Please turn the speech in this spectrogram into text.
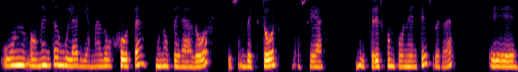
un momento angular llamado J, un operador, que es un vector, o sea, de tres componentes, ¿verdad? Eh,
